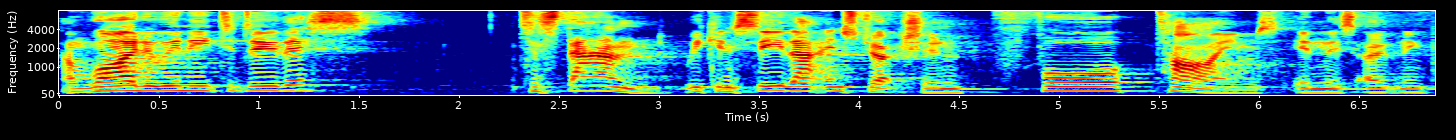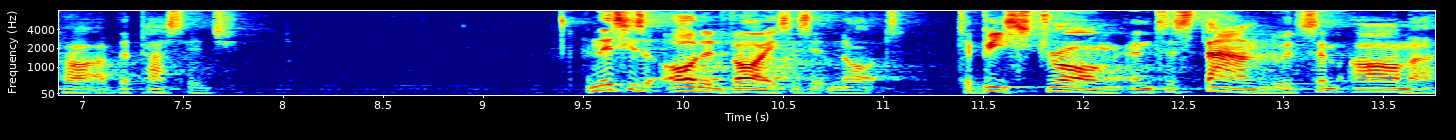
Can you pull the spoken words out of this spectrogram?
And why do we need to do this? To stand. We can see that instruction four times in this opening part of the passage. And this is odd advice, is it not? To be strong and to stand with some armour.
